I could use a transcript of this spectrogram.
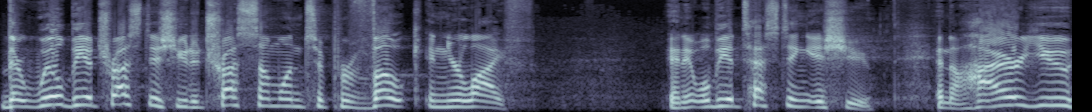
There will be a trust issue to trust someone to provoke in your life, and it will be a testing issue. And the higher you,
